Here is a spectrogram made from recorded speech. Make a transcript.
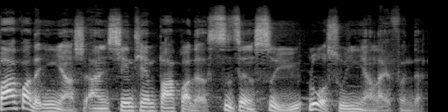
八卦的阴阳是按先天八卦的四正四余洛书阴阳来分的。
